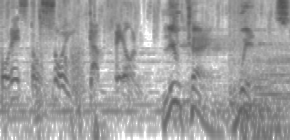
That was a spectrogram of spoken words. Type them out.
Por esto soy campeón. Liu Kang wins.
